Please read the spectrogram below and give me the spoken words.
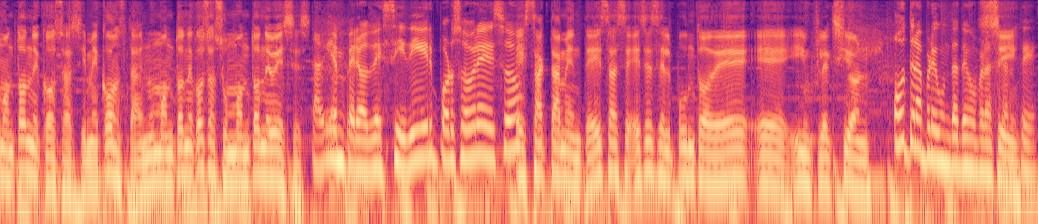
montón de cosas, y me consta, en un montón de cosas un montón de veces. Está bien, pero decidir por sobre eso. Exactamente, esa es- ese es el punto de eh, inflexión. Otra pregunta tengo para Sí. hacerte.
